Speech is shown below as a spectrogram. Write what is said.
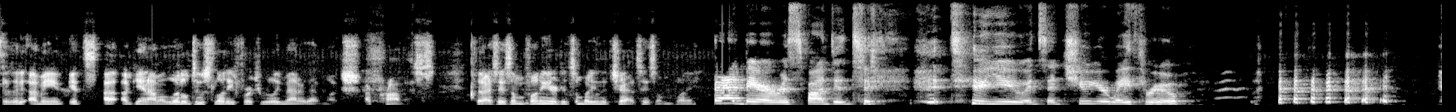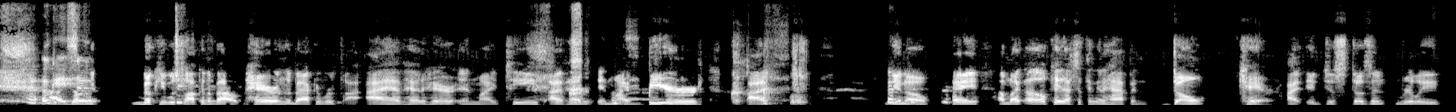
Because I mean, it's uh, again, I'm a little too slutty for it to really matter that much. I promise. Did I say something funny, or did somebody in the chat say something funny? Bad Bear responded to to you and said, "Chew your way through." okay, so Nookie was talking about hair in the back of her. I have had hair in my teeth. I've had it in my beard. I, you know, hey, I'm like, oh, okay, that's the thing that happened. Don't care. I, it just doesn't really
